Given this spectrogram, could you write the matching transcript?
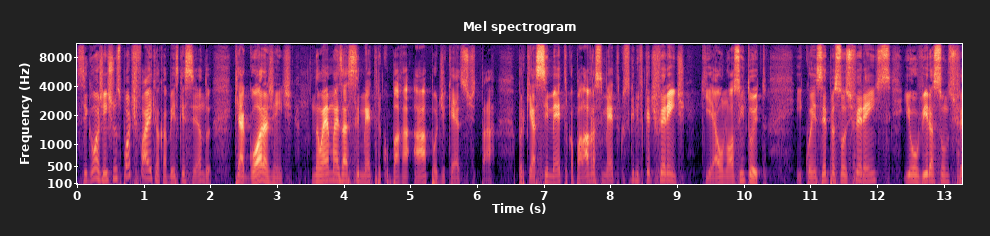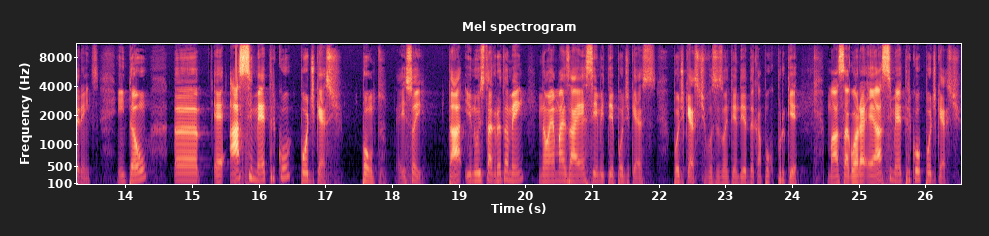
sigam a gente no Spotify, que eu acabei esquecendo. Que agora, gente, não é mais assimétrico barra A podcast, tá? Porque assimétrico, a palavra assimétrico significa diferente, que é o nosso intuito. E conhecer pessoas diferentes e ouvir assuntos diferentes. Então, ah, é assimétrico podcast. Ponto. É isso aí. Tá? E no Instagram também não é mais a SMT Podcast. Podcast. Vocês vão entender daqui a pouco por quê. Mas agora é assimétrico podcast.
